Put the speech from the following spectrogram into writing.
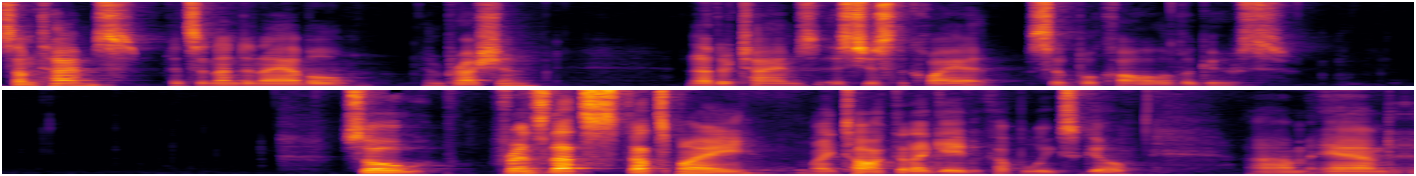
Sometimes it's an undeniable impression, and other times it's just the quiet, simple call of a goose. So, friends, that's that's my my talk that I gave a couple weeks ago, um, and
